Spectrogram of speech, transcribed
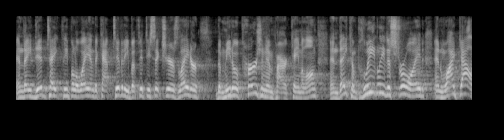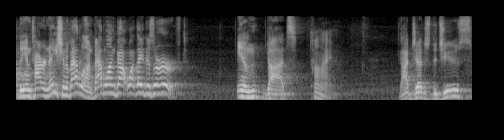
and they did take people away into captivity, but 56 years later, the Medo Persian Empire came along and they completely destroyed and wiped out the entire nation of Babylon. Babylon got what they deserved in God's time. God judged the Jews,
